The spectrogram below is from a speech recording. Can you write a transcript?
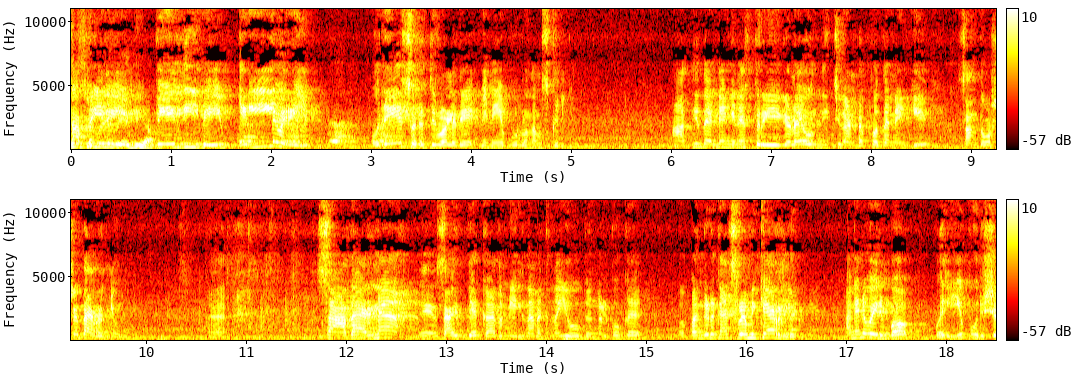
സഭയിലെയും വേദിയിലെയും എല്ലാവരെയും ഒരേ സ്വരത്തിൽ വളരെ വിനയപൂർവം നമസ്കരിക്കുന്നു. ആദ്യം തന്നെ ഇങ്ങനെ സ്ത്രീകളെ ഒന്നിച്ചു കണ്ടപ്പോൾ തന്നെ എനിക്ക് സന്തോഷം നിറഞ്ഞു. സാധാരണ സാഹിത്യ അക്കാദമിയിൽ നടക്കുന്ന യോഗങ്ങൾക്കൊക്കെ പങ്കെടുക്കാൻ ശ്രമിക്കാറുണ്ട്. അങ്ങനെ വരുമ്പോൾ വലിയ പുരുഷ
